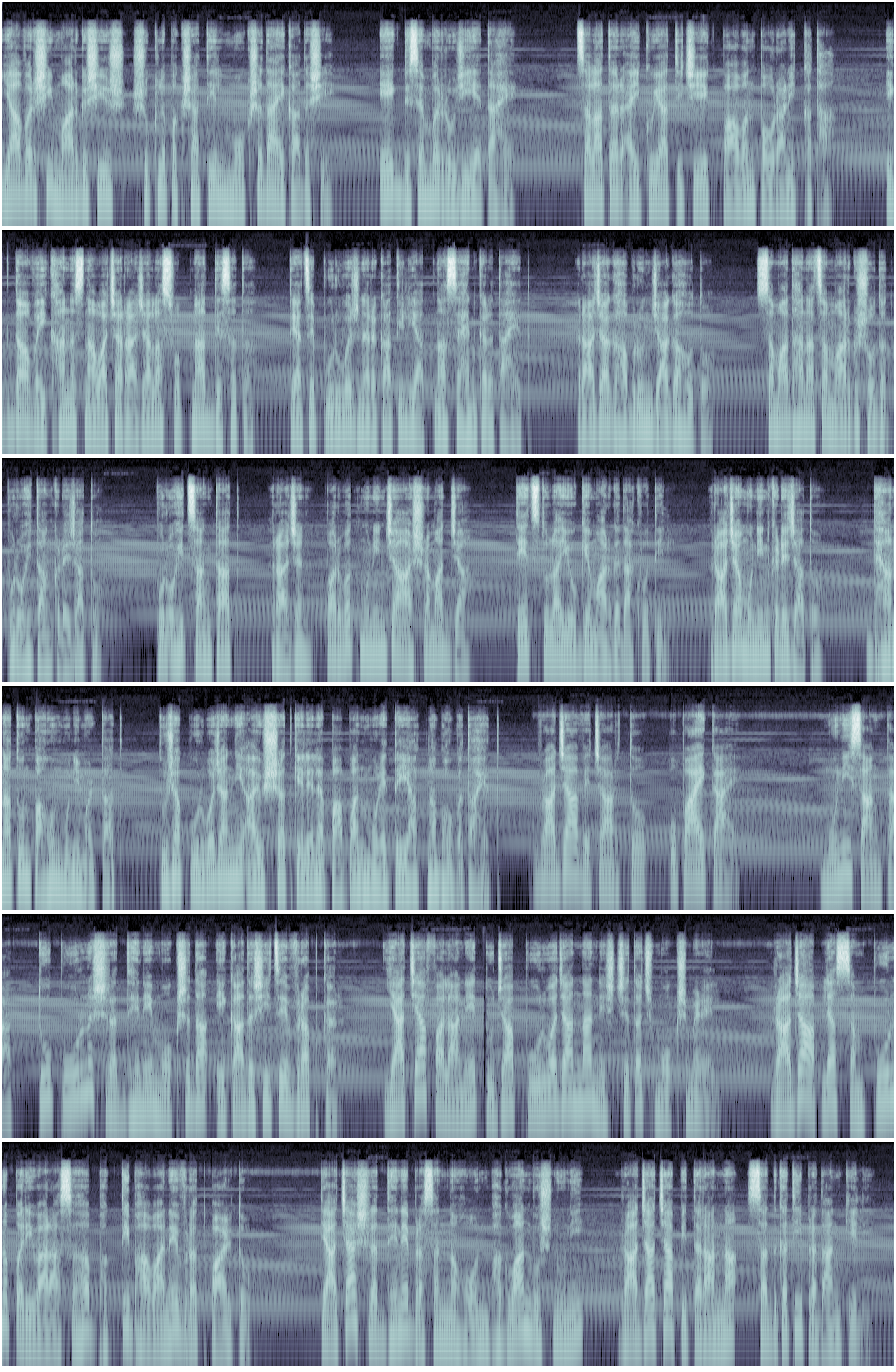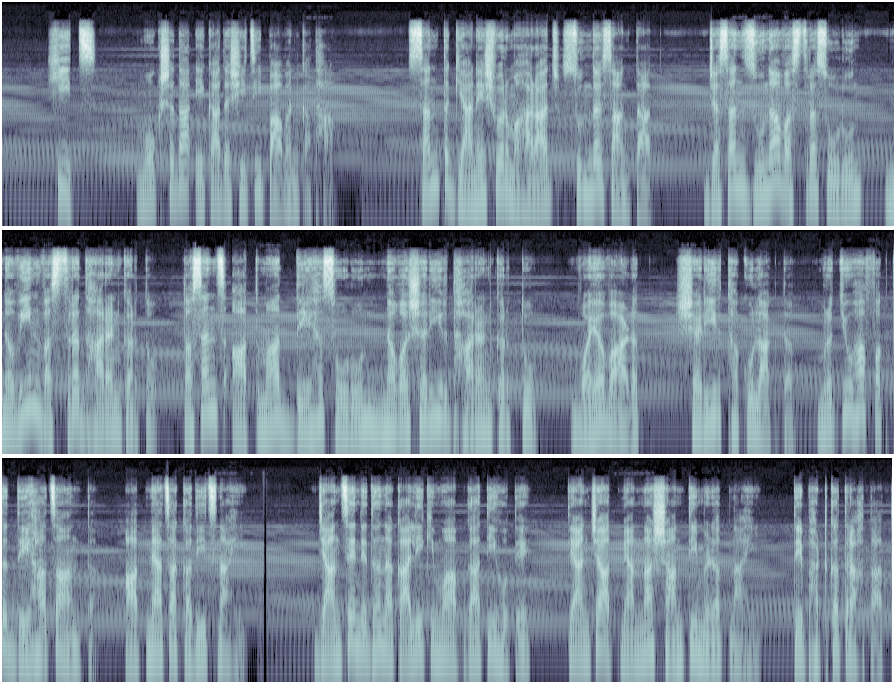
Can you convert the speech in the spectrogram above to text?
यावर्षी मार्गशीर्ष शुक्ल पक्षातील मोक्षदा एकादशी एक डिसेंबर रोजी येत आहे. चला तर ऐकूया तिची एक पावन पौराणिक कथा. एकदा वैखानस नावाच्या राजाला स्वप्नात दिसत त्याचे पूर्वज नरकातील यातना सहन करत आहेत. राजा घाबरून जागा होतो समाधानाचा मार्ग शोधत पुरोहितांकडे जातो. पुरोहित सांगतात राजन पर्वतमुनींच्या आश्रमात जा तेच तुला योग्य मार्ग दाखवतील. राजा मुनींकडे जातो. ध्यानातून पाहून मुनी म्हणतात तुझ्या पूर्वजांनी आयुष्यात केलेल्या पापांमुळे ते यातना भोगत आहेत. राजा विचारतो उपाय काय? मुनी सांगतात तू पूर्ण श्रद्धेने मोक्षदा एकादशीचे व्रप कर. याच्या फलाने तुझ्या पूर्वजांना निश्चितच मोक्ष मिळेल. राजा आपल्या संपूर्ण परिवारासह भक्तिभावाने व्रत पाळतो. त्याच्या श्रद्धेने प्रसन्न होऊन भगवान विष्णूंनी राजाच्या पितरांना सद्गती प्रदान केली. हीच मोक्षदा एकादशीची पावन कथा संत ज्ञानेश्वर महाराज सुंदर सांगतात जसन जुना वस्त्र सोडून नवीन वस्त्र धारण करतो तसंच आत्मा देह सोडून नवशरीर धारण करतो. वय वाढत शरीर थकू लागतं. मृत्यू हा फक्त देहाचा अंत आत्म्याचा कधीच नाही. ज्यांचे निधन अकाली किंवा अपघाती होते त्यांच्या आत्म्यांना शांती मिळत नाही. ते भटकत राहतात.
